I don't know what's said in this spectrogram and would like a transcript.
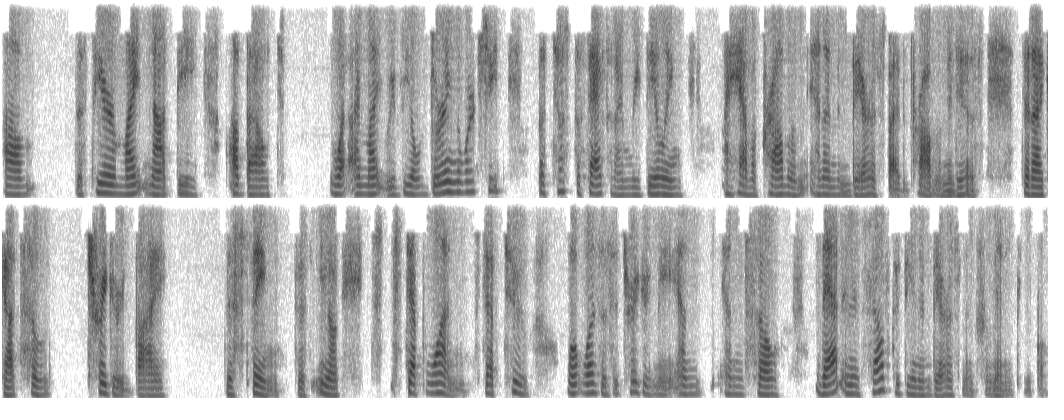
um, the fear might not be about what I might reveal during the worksheet, but just the fact that I'm revealing I have a problem and I'm embarrassed by the problem it is that I got so triggered by this thing. That you know, step one, step two, what was is it triggered me? And and so that in itself could be an embarrassment for many people.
